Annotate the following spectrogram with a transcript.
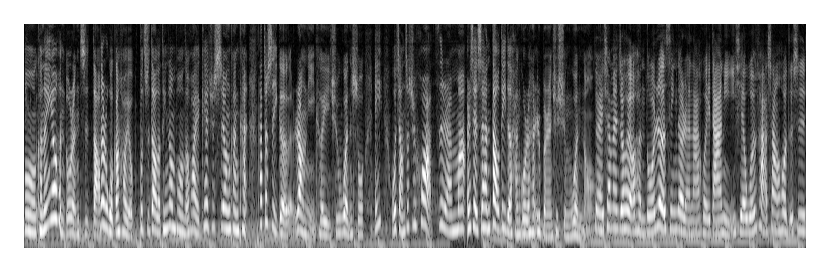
哦，可能也有很多人知道。那如果刚好有不知道的听众朋友的话，也可以去试用看看。它就是一个让你可以去问说，哎，我讲这句话自然吗？而且是和道地的韩国人和日本人去询问哦。对，下面就会有很多热心的人来回答你一些文法上或者是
